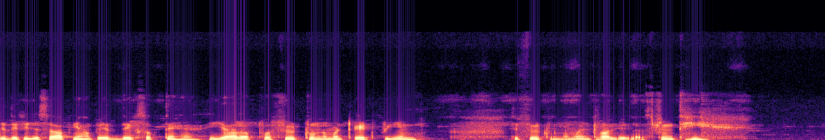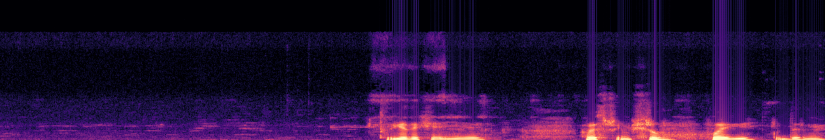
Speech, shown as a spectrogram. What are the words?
ये देखिए, जैसे आप यहाँ पे देख सकते हैं यार आपका free tournament eight P M free tournament वाली स्ट्रीम थी। तो ये देखिए, ये स्ट्रीम शुरू होएगी कुछ देर में।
